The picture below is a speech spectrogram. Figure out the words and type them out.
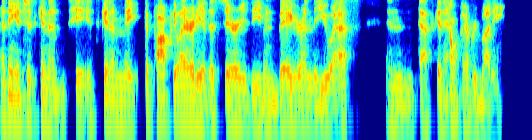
I think it's just going to it's going to make the popularity of the series even bigger in the U.S and that's going to help everybody.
